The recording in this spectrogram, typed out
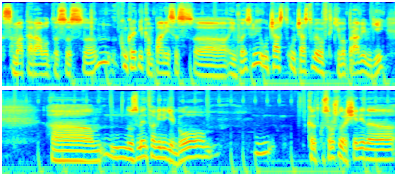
самата работа с а, конкретни кампании с а. Участ, участваме в такива, правим ги. А, но за мен това винаги е било краткосрочно решение на,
